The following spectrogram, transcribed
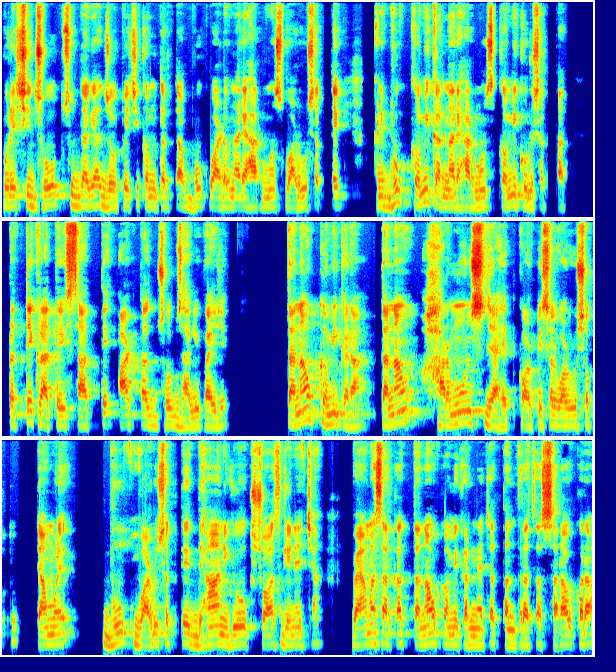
पुरेशी झोप सुद्धा घ्या. झोपेची कमतरता भूक वाढवणारे हार्मोन्स वाढवू शकते आणि भूक कमी करणारे हार्मोन्स कमी करू शकतात. प्रत्येक रात्री सात ते आठ तास झोप झाली पाहिजे. तणाव कमी करा. तणाव हार्मोन्स जे आहेत कॉर्टिसॉल वाढवू शकतो. त्यामुळे भूक वाढू शकते. ध्यान योग श्वास घेण्याच्या व्यायामासारखा तणाव कमी करण्याच्या तंत्राचा सराव करा.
